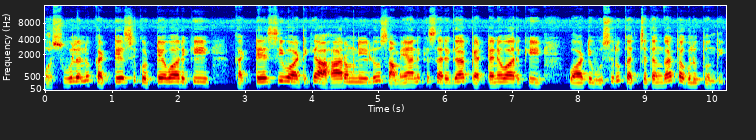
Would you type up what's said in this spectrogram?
పశువులను కట్టేసి కొట్టేవారికి కట్టేసి వాటికి ఆహారం నీళ్ళు సమయానికి సరిగా పెట్టని వారికి వాటి ఉసురు ఖచ్చితంగా తగులుతుంది.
